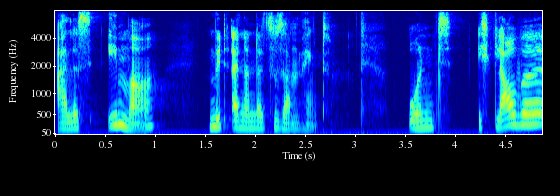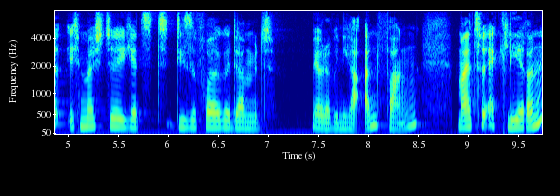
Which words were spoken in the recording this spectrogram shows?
alles immer miteinander zusammenhängt. Und ich glaube, ich möchte jetzt diese Folge damit mehr oder weniger anfangen, mal zu erklären,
